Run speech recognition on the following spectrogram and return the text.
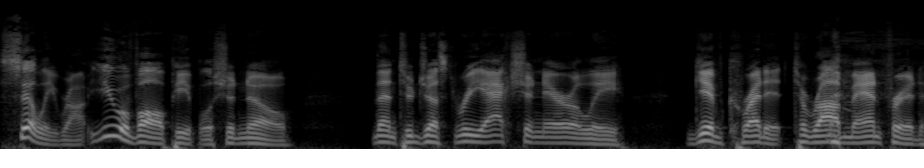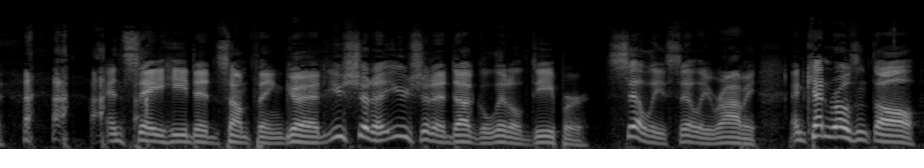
Silly, Ramie. You, of all people, should know than to just reactionarily give credit to Rob Manfred and say he did something good. You should have you should have dug a little deeper. Silly, silly Ramie. And Ken Rosenthal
